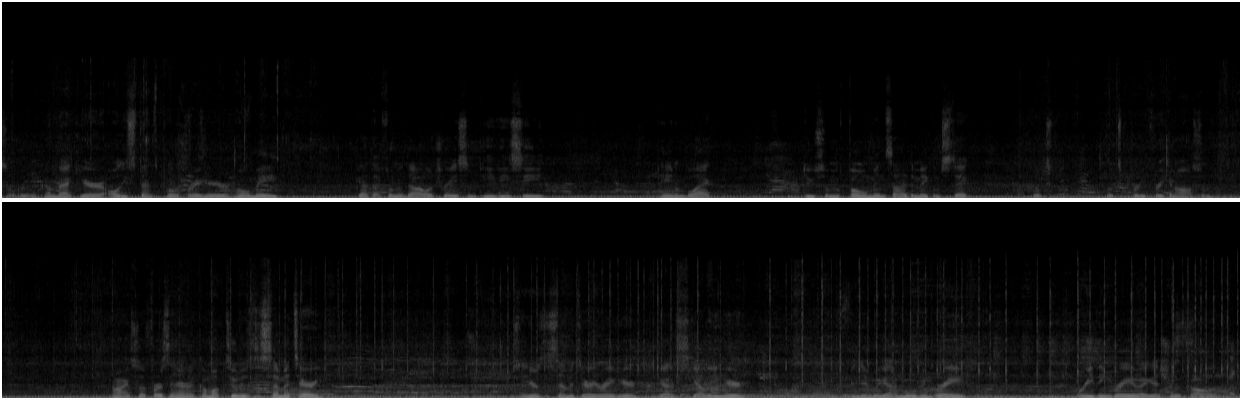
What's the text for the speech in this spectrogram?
So we're gonna come back here. All these fence posts right here, homemade. Got that from the Dollar Tree, some PVC. Paint them black. Do some foam inside to make them stick. Looks, looks pretty freaking awesome. All right, so the first thing I'm gonna come up to is the cemetery. So here's the cemetery right here. We got a skelly here. And then we got a moving grave. Breathing grave, I guess you would call it.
